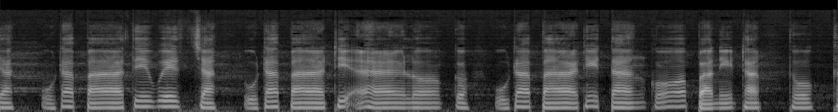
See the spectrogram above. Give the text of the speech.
ญาอุทาปาทิเวชชาอุทาปาทิอาโลโกอุทาปาทิตังโคปนิทังทุกข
